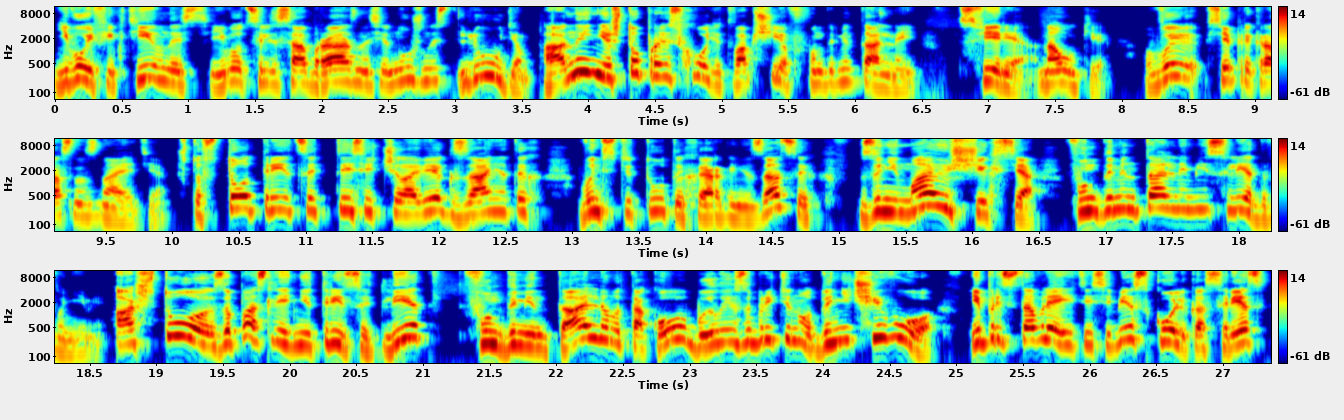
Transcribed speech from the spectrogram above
его эффективность, его целесообразность и нужность людям. А ныне что происходит вообще в фундаментальной сфере науки? Вы все прекрасно знаете, что 130 тысяч человек занятых в институтах и организациях, занимающихся фундаментальными исследованиями. А что за последние 30 лет фундаментального такого было изобретено? Да ничего. И представляете себе, сколько средств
